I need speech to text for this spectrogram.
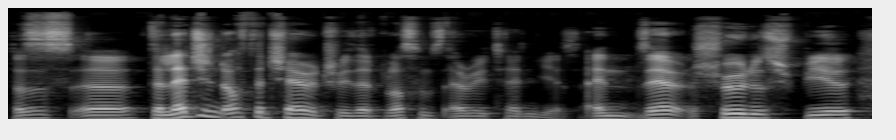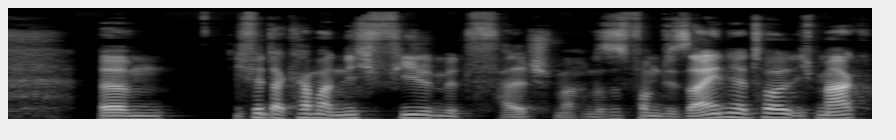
das ist äh, The Legend of the Cherry Tree that blossoms every 10 years. Ein sehr schönes Spiel. Ähm, ich finde, da kann man nicht viel mit falsch machen. Das ist vom Design her toll. Ich mag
